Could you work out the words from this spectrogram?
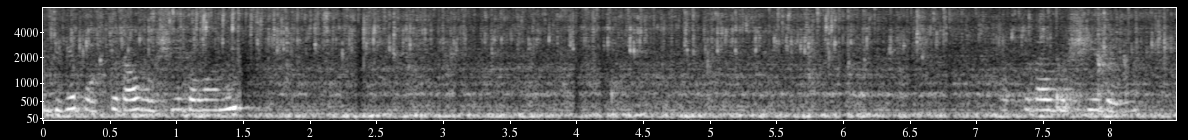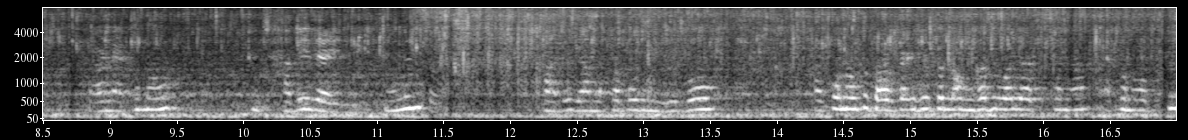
এদিকে পোস্তটাও বসিয়ে দেবো আমি। পোস্তটাও বসিয়ে দেবো, কারণ এখনও ছাদে যায়নি বুঝলেন তো? ছাদে জামা কাপড় মেলবো এখনও তো তরকারি তো লঙ্কা দেওয়া যাচ্ছে না এখনও অবধি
